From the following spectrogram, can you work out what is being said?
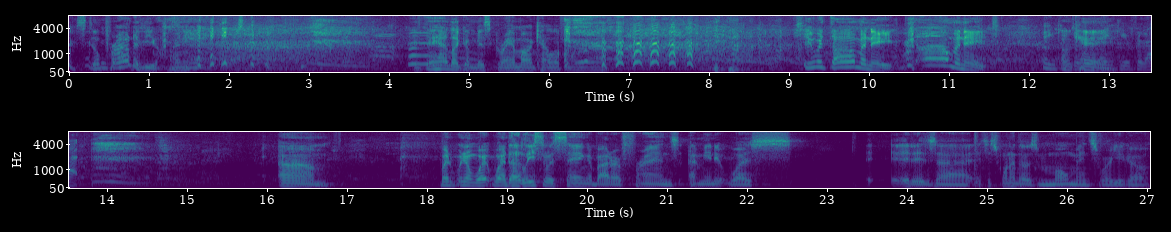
I'm still proud of you, honey. if they had like a Miss Grandma California, she would dominate. Dominate. Thank you, okay. Dear. Thank you for that. Um, but you know what, what Lisa was saying about our friends. I mean, it was, it, it is, uh, it's just one of those moments where you go,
